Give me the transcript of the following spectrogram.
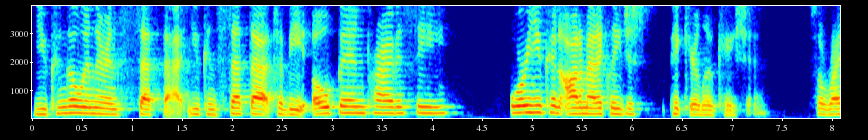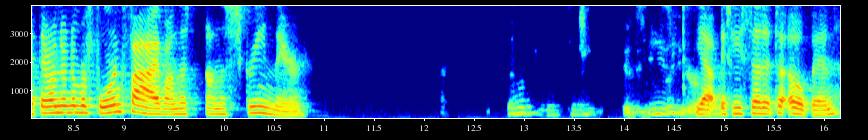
you can go in there and set that. You can set that to be open privacy, or you can automatically just pick your location. So right there under number four and five on the on the screen there. Yeah, if you set it to open,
